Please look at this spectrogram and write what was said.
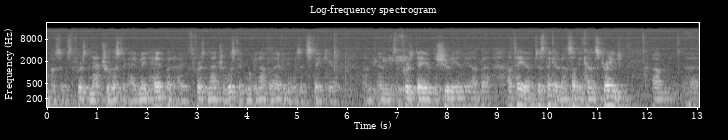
because it was the first naturalistic. I made Head, but I, it was the first naturalistic movie. Now, thought everything was at stake here. Um, and it was the first day of the shooting. And uh, I'll tell you, I'm just thinking about something kind of strange. Um, uh,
